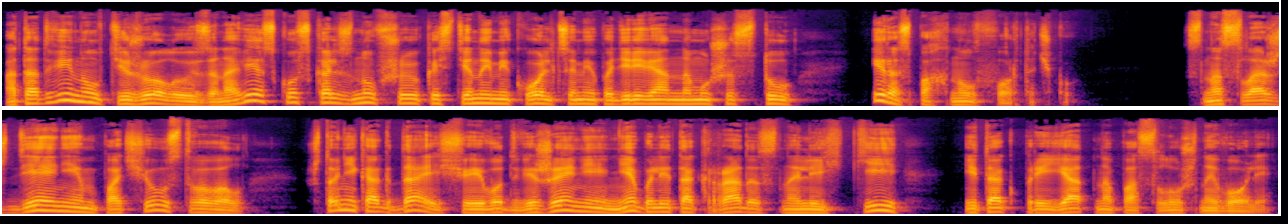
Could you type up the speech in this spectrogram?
отодвинул тяжелую занавеску, скользнувшую костяными кольцами по деревянному шесту, и распахнул форточку. С наслаждением почувствовал, что никогда еще его движения не были так радостно легки и так приятно послушны воле.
